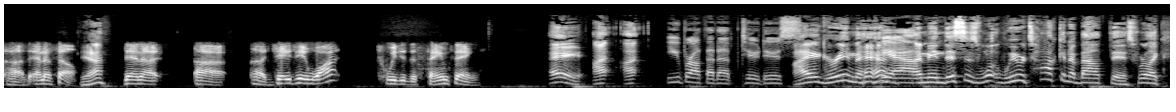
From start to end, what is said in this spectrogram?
uh, the NFL?" Yeah. Then uh, uh, uh, J.J. Watt tweeted the same thing. Hey, I, I, You brought that up too, Deuce. I agree, man. Yeah. I mean, this is what we were talking about. This we're like,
